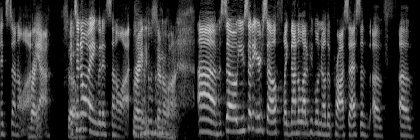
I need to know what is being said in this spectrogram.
it's done a lot. Right. Yeah, So, it's annoying, but it's done a lot. Right. It's done a lot. Um, so you said it yourself, like not a lot of people know the process of of of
